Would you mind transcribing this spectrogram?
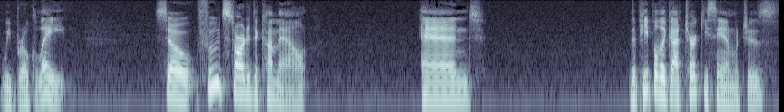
we broke late. So food started to come out, and the people that got turkey sandwiches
